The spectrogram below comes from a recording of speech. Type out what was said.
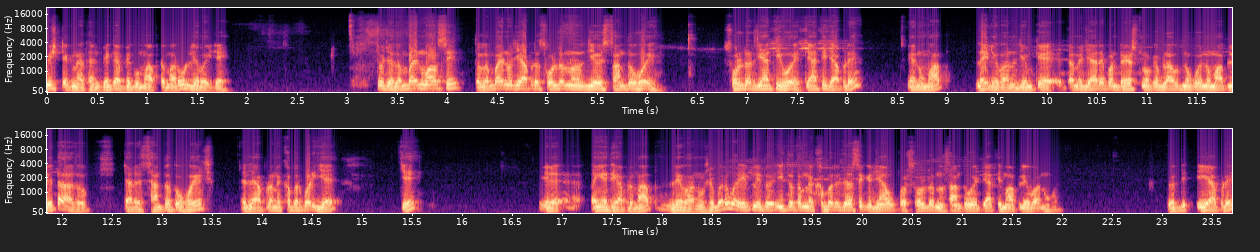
મિસ્ટેક ના થાય ભેગા ભેગું માપ તમારું લેવાઈ જાય. તો જે લંબાઈનું આવશે, તો લંબાઈનો જે આપણે શોલ્ડરનો જે સ્થાન તો હોય શોલ્ડર જ્યાંથી હોય, ત્યાંથી જ આપણે એનું માપ લઈ લેવાનું. જેમ કે તમે જ્યારે પણ ડ્રેસનું કે બ્લાઉઝનું કોઈનું માપ લેતા હશો, ત્યારે શાંતો તો હોય જ, એટલે આપણને ખબર પડી જાય કે એટલે અહીંયાથી આપણે માપ લેવાનું છે, બરોબર? એટલી તો એ તો તમને ખબર જ હશે કે જ્યાં ઉપર શોલ્ડરનું શાંતો હોય ત્યાંથી માપ લેવાનું હોય. તો એ આપણે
